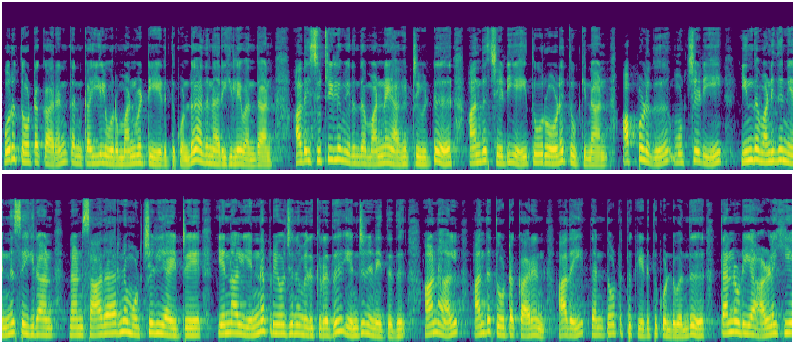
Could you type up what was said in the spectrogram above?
ஒரு தோட்டக்காரன் தன் கையில் ஒரு மண்வெட்டியை எடுத்துக்கொண்டு அதன் அருகிலே வந்தான். அதை சுற்றிலும் இருந்த மண்ணை அகற்றிவிட்டு அந்த செடியை தூரோடு தூக்கினான். அப்பொழுது முட்செடி இந்த மனிதன் என்ன செய்கிறான்? நான் சாதாரண முட்செடி ஆயிற்றே என்னால் என்ன பிரயோஜனம் இருக்கிறது என்று நினைத்தது. ஆனால் அந்த தோட்டக்காரன் அதை தன் தோட்டத்துக்கு எடுத்துக்கொண்டு வந்து தன்னுடைய அழகிய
